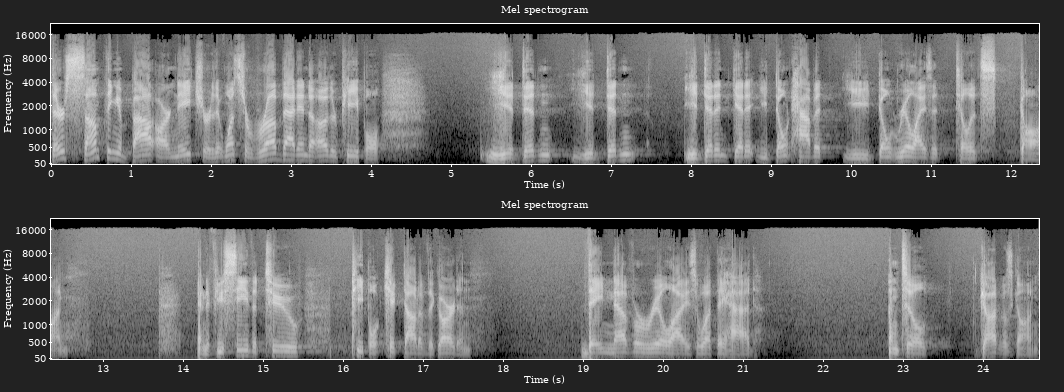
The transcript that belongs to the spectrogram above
There's something about our nature that wants to rub that into other people. You didn't you didn't you didn't get it, you don't have it, you don't realize it till it's gone. And if you see the two people kicked out of the garden, they never realized what they had until God was gone.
